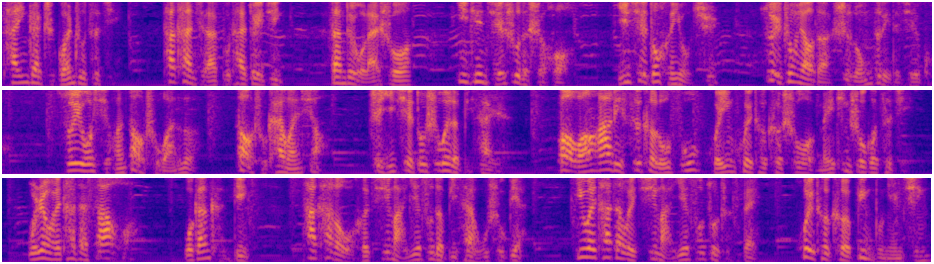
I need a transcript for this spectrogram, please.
他应该只关注自己。他看起来不太对劲，但对我来说，一天结束的时候，一切都很有趣。最重要的是笼子里的结果，所以我喜欢到处玩乐，到处开玩笑。这一切都是为了比赛日。豹王阿里斯克罗夫回应惠特克说没听说过自己。我认为他在撒谎。我敢肯定，他看了我和齐马耶夫的比赛无数遍。因为他在为齐马耶夫做准备。惠特克并不年轻，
